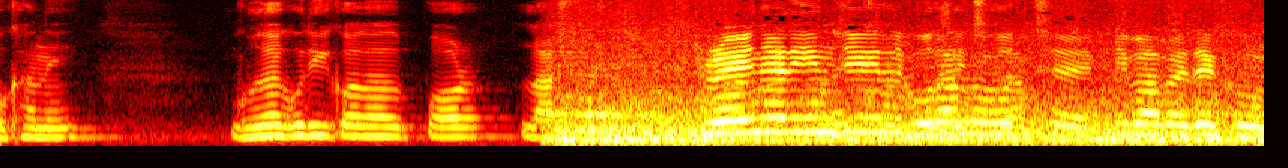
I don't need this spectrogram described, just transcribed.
ওখানে। ঘোরাঘুরি করার পর লাস্ট ট্রেনের ইঞ্জিন ঘোরানো হচ্ছে কীভাবে দেখুন।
